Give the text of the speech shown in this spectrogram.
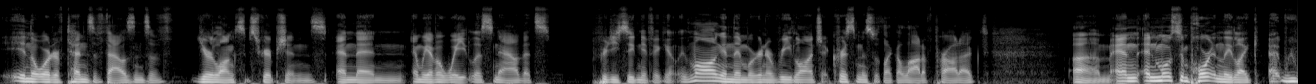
in the order of tens of thousands of year long subscriptions, and then and we have a wait list now that's pretty significantly long, and then we're gonna relaunch at Christmas with like a lot of product. Um, and and most importantly, like uh, we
